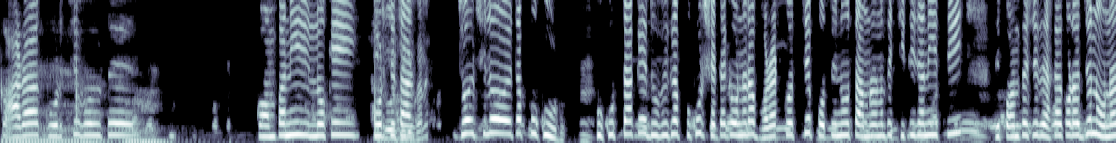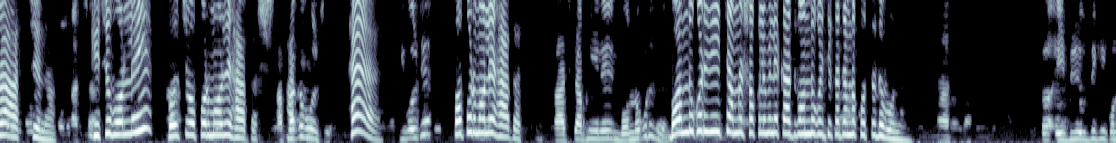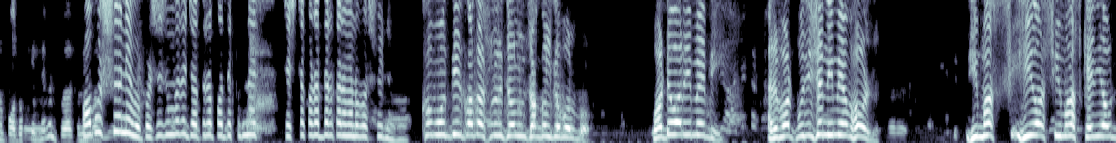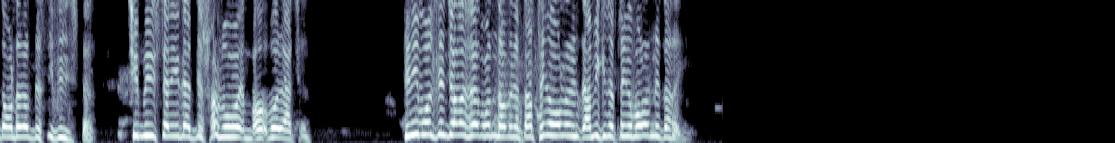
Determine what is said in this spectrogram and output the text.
ওরা করছে বলতে কোম্পানির লোকেই করছে তার? চলছিল এটা পুকুর। পুকুরটাকে দু বিঘা পুকুর সেটাকে ওনারা ভরাট করছে। প্রতিনিয়ত আমরা ওনাদের চিঠি জানিয়েছি যে পঞ্চায়েতে দেখা করার জন্য ওনারা আসছে না। আচ্ছা। কিছু বললেই বলছে ওপর মহলের হাত আস হ্যাঁ। কি বলছে? ওপর মহলের হাত আছে। আজকে আপনি বন্ধ করে বন্ধ করে দিয়েছি আমরা সকলে মিলে কাজ বন্ধ করে করেছি কাজ আমরা করতে দেবো না। আচ্ছা। তো এই বিরুদ্ধে কি কোনো পদক্ষেপ নেবেন? অবশ্যই নেব। প্রশাসন মধ্যে যতটা পদক্ষেপ নেওয়ার চেষ্টা করার দরকার আমরা অবশ্যই নেব। মুখ্যমন্ত্রীর কথা শুনে চলুন সকলকে বলব। Whatever it may be and what position he may hold he must he or she must carry out the order of the chief minister. Chief minister এই রাজ্যের সর্বোপরি আছেন। তিনি বলছেন জলাশয় বন্ধ হবে না তার থেকে বড় আমি কি তার থেকে বড় নেতা নাকি?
